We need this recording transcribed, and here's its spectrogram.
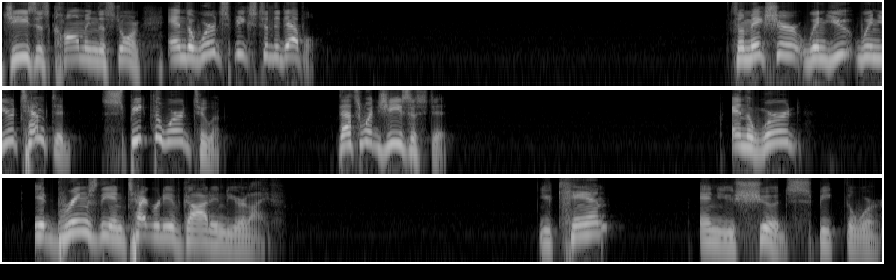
Jesus calming the storm. And the word speaks to the devil. So make sure when you when you're tempted, speak the word to him. That's what Jesus did. And the word it brings the integrity of God into your life. You can and you should speak the word.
